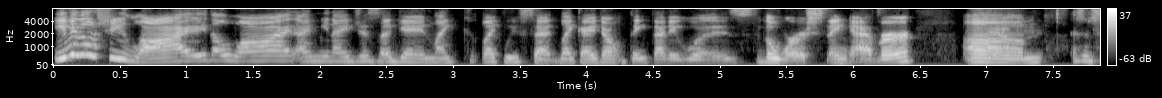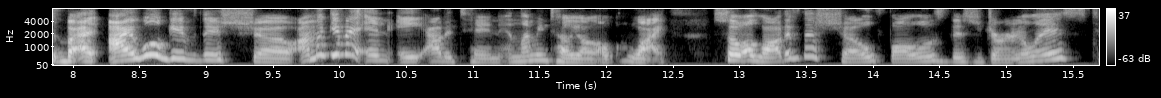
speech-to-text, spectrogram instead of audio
though she lied a lot, I mean I just again like like we've said, like I don't think that it was the worst thing ever. Um, yeah. so, but I, I will give this show, I'm gonna give it an eight out of 10. And let me tell y'all why. So a lot of the show follows this journalist,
